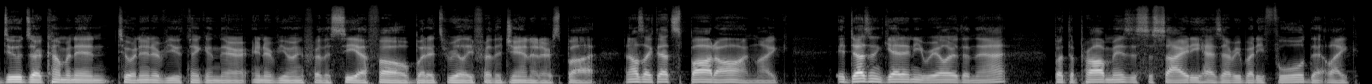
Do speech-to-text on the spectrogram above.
"Dudes are coming in to an interview thinking they're interviewing for the CFO, but it's really for the janitor spot." And I was like, "That's spot on." Like, it doesn't get any realer than that. But the problem is, is society has everybody fooled that like,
